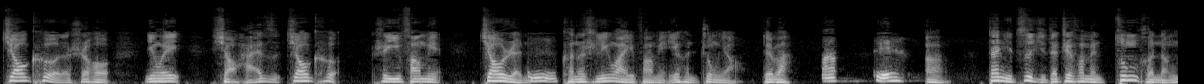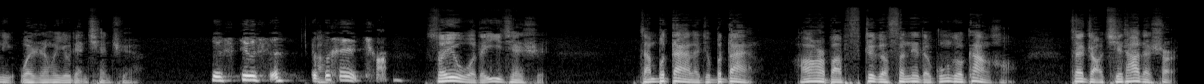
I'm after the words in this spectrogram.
教课的时候，因为小孩子教课是一方面，教人可能是另外一方面，也很重要，对吧？啊，对。啊，但你自己在这方面综合能力，我认为有点欠缺。就是就是不是很强。啊、所以我的意见是。咱不带了就不带了，好好把这个分内的工作干好，再找其他的事儿，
